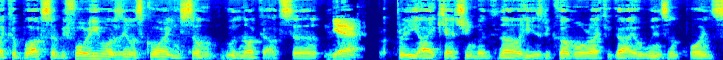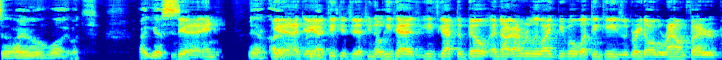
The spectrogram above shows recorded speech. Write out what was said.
like a boxer. Before he was, you know, scoring some good knockouts, uh, Yeah, pretty eye catching. But now he's become more like a guy who wins on points. And I don't know why, but I guess yeah, and yeah, I- Yeah, I, yeah, I think it's that you know he has he's got the belt, and I, I really like Bivol. I think he's a great all around fighter.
